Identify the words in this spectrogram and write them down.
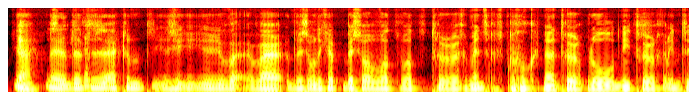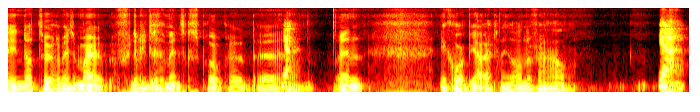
Ja, ja dus nee, dat, dat, is echt een. Waar, dus, want ik heb best wel wat, wat treurige mensen gesproken. Nou, treurig bedoel niet treurig in dat treurige mensen, maar verdrietige mensen gesproken. Uh, ja. En ik hoor bij jou echt een heel ander verhaal. Ja.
